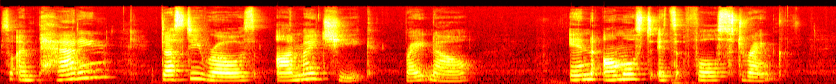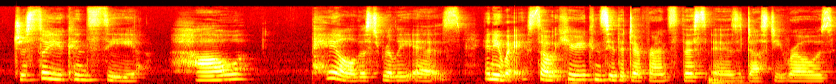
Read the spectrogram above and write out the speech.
So I'm patting Dusty Rose on my cheek right now in almost its full strength, just so you can see how pale this really is. Anyway, so here you can see the difference. This is Dusty Rose.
